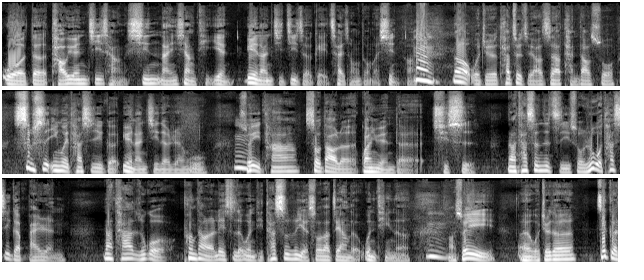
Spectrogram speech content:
我的桃园机场新南向体验》，越南籍记者给蔡总统的信啊。嗯，那我觉得他最主要是要谈到说，是不是因为他是一个越南籍的人物？所以他受到了官员的歧视，那他甚至质疑说，如果他是一个白人，那他如果碰到了类似的问题，他是不是也受到这样的问题呢？嗯，啊，所以呃，我觉得这个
